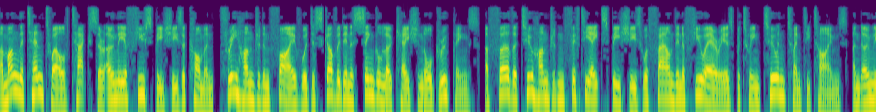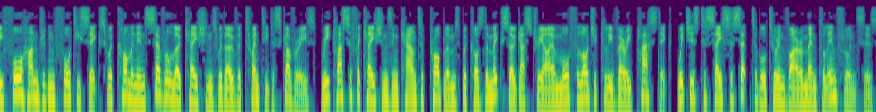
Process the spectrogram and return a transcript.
Among the 1012 taxa only a few species are common, 305 were discovered in a single location or groupings, a further 258 species were found in a few areas between 2 and 20 times, and only 446 were common in several locations with over 20 discoveries. Reclassifications encounter problems because the Myxogastriae are morphologically very plastic, which is to say susceptible to environmental influences.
